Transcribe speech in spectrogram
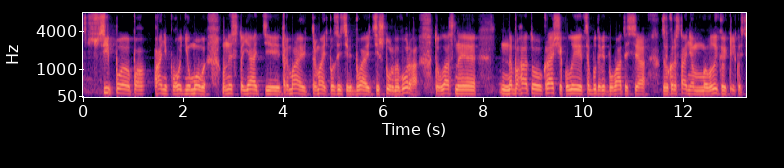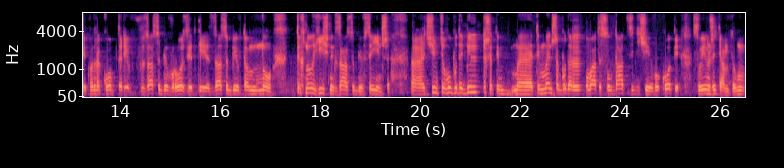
в ці по- погані погодні умови вони стоять, тримають, тримають позиції, відбувають ці штурми ворога. То власне набагато краще, коли це буде відбуватися з використанням великої кількості квадрокоптерів, засобів розвідки, засобів там ну. Технологічних засобів, все інше. Е, Чим цього буде більше, тим е, тим менше буде ризикувати солдат, сидячи в окопі своїм життям. Тому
